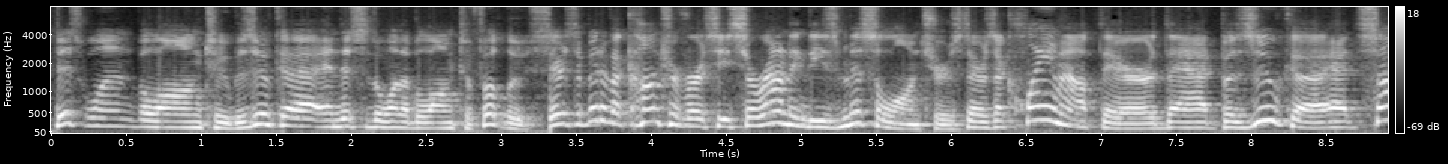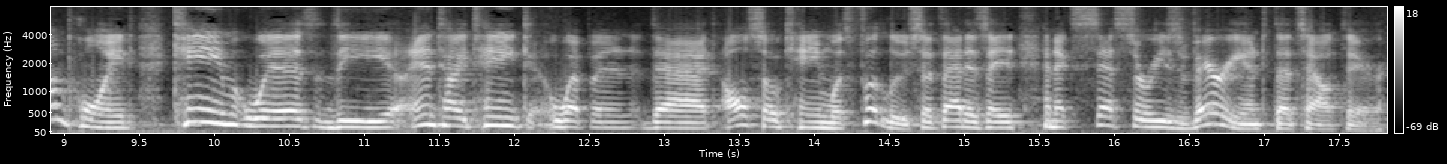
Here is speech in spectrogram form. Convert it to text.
This one belonged to Bazooka, and this is the one that belonged to Footloose. There's a bit of a controversy surrounding these missile launchers. There's a claim out there that Bazooka at some point came with the anti-tank weapon that also came with Footloose, that that is a, an accessories variant that's out there.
